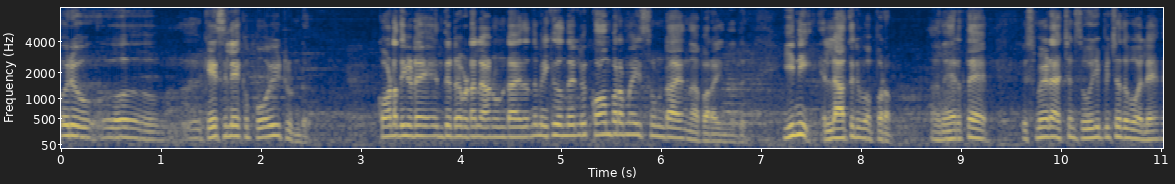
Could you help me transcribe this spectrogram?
ഒരു കേസിലേക്ക് പോയിട്ടുണ്ട്. കോടതിയുടെ എന്തിടപെടലാണ് ഉണ്ടായതെന്നും എനിക്ക് തോന്നുന്നു ഒരു കോംപ്രമൈസ് ഉണ്ടായെന്നാണ് പറയുന്നത്. ഇനി എല്ലാത്തിനും അപ്പുറം. നേരത്തെ വിസ്മയുടെ അച്ഛൻ സൂചിപ്പിച്ചതുപോലെ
